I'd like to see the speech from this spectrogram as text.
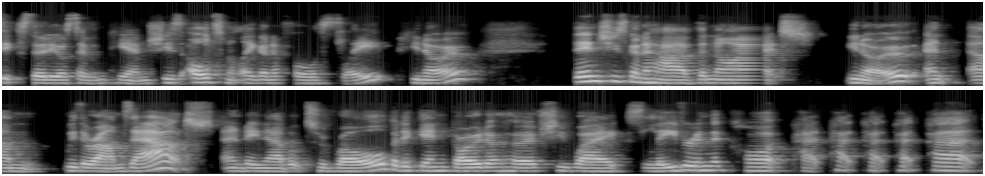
6:30 or 7 p.m. she's ultimately going to fall asleep, you know. Then she's going to have the night you know, and um, with her arms out and being able to roll. But again, go to her if she wakes, leave her in the cot, pat, pat, pat, pat, pat,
